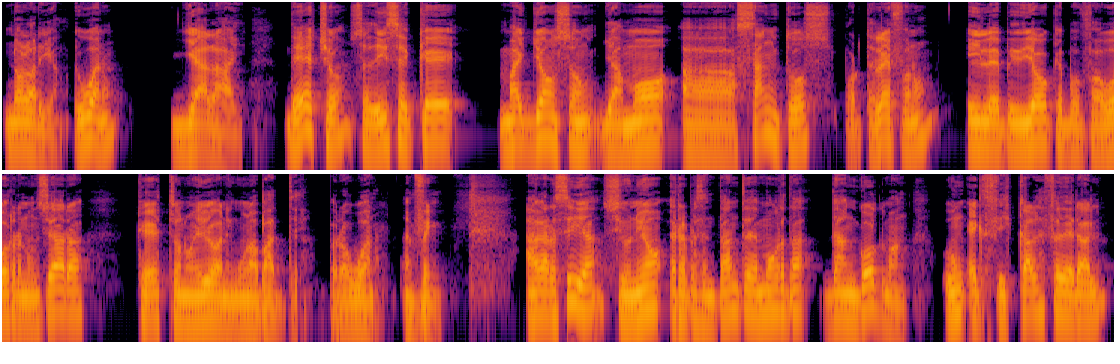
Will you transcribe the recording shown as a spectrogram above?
no lo harían. Y bueno, ya la hay. De hecho, se dice que Mike Johnson llamó a Santos por teléfono y le pidió que por favor renunciara, que esto no iba a ninguna parte. Pero bueno, en fin. A García se unió el representante demócrata Dan Goldman, un ex fiscal federal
